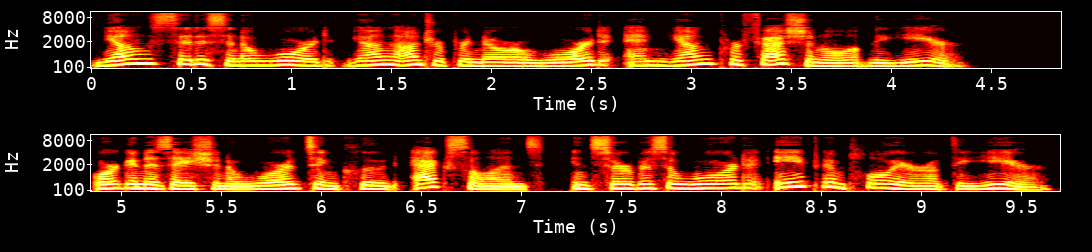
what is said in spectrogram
Young Citizen Award, Young Entrepreneur Award, and Young Professional of the Year. Organization awards include Excellence in Service Award and YP Employer of the Year.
